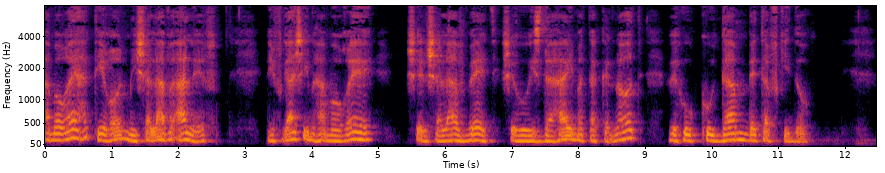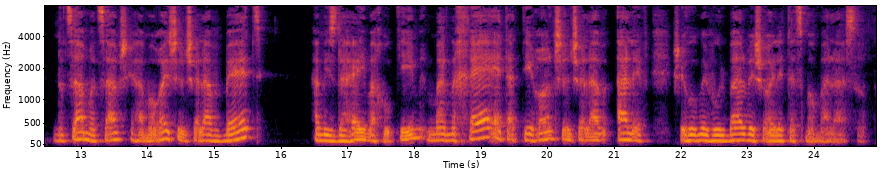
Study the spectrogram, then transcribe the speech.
המורה הטירון משלב א' נפגש עם המורה של שלב ב', שהוא הזדהה עם התקנות והוא קודם בתפקידו. נוצר מצב שהמורה של שלב ב', המזדהה עם החוקים, מנחה את הטירון של שלב א', שהוא מבולבל ושואל את עצמו מה לעשות.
